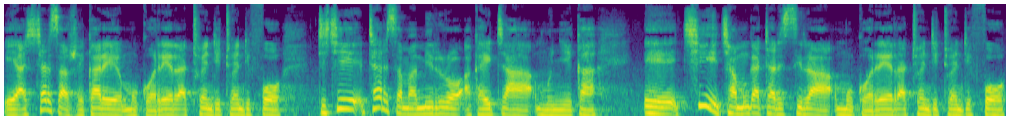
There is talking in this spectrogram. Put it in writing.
e, achitarisa zvekare mugore ra2024 tichitarisa mamiriro akaita munyika. E, chii chamungatarisira mugore ra2024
